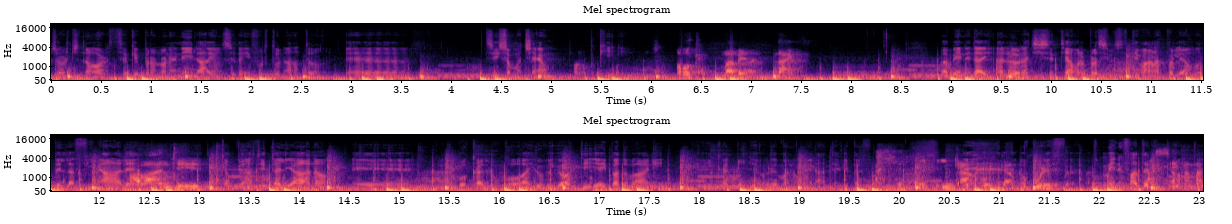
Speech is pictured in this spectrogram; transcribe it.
George North, che però non è nei Lions ed è infortunato. Eh, sì, insomma, c'è un, un ah. pochino. Ok, va bene, dai. Va bene, dai, allora ci sentiamo la prossima settimana, parliamo della finale Avanti. del campionato italiano e bocca al lupo ai Rovigotti e ai Padovani, che vinca il migliore, ma non menatevi per favore. in campo, in campo. Oppure me ne fate ah, sì, ma, ma,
